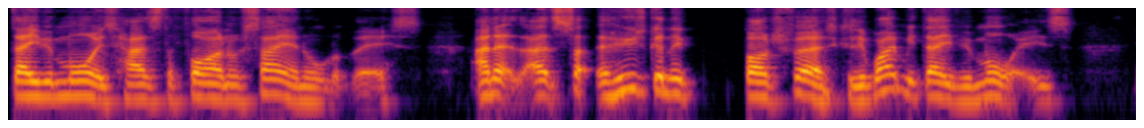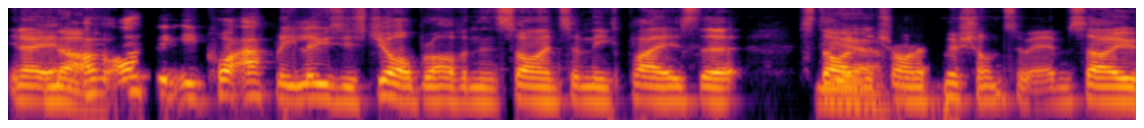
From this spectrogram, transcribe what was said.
David Moyes has the final say in all of this. And at, at, who's going to budge first? Because it won't be David Moyes. You know, no. I, I, think he'd quite happily lose his job rather than sign some of these players that Steidten yeah. trying to push onto him. So,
